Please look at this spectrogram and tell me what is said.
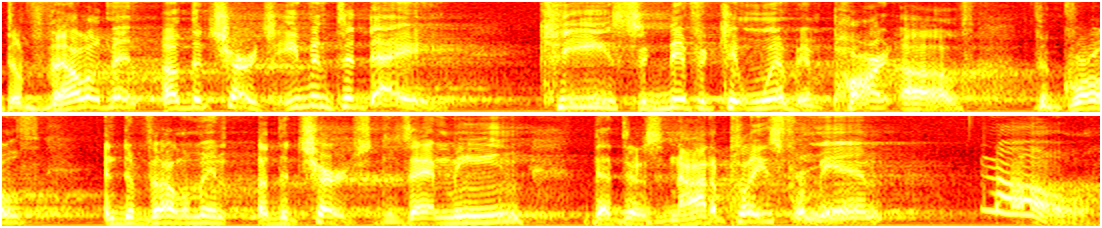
development of the church. Even today, key significant women part of the growth and development of the church. Does that mean that there's not a place for men? No.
